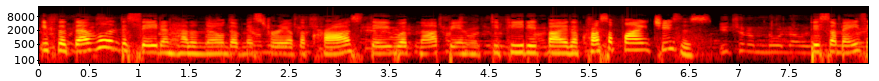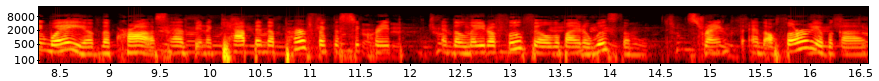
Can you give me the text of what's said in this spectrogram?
If the devil and the Satan had known the mystery of the cross, they would not been defeated by the crucifying Jesus. This amazing way of the cross has been kept in the perfect secret and the later fulfilled by the wisdom, strength, and authority of God.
